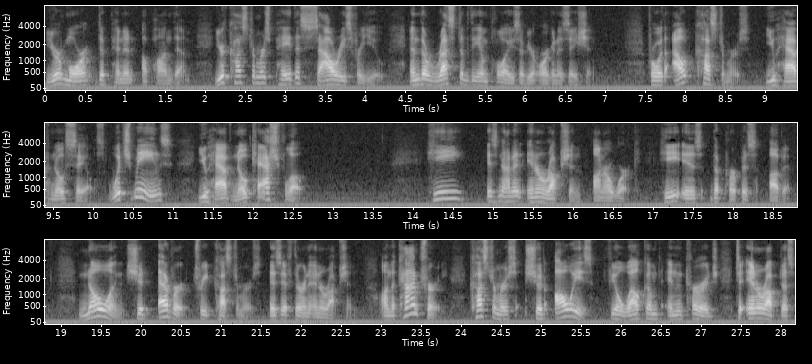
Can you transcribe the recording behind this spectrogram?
you're more dependent upon them. Your customers pay the salaries for you and the rest of the employees of your organization. For without customers, you have no sales, which means you have no cash flow. He is not an interruption on our work. He is the purpose of it. No one should ever treat customers as if they're an interruption. On the contrary, customers should always feel welcomed and encouraged to interrupt us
